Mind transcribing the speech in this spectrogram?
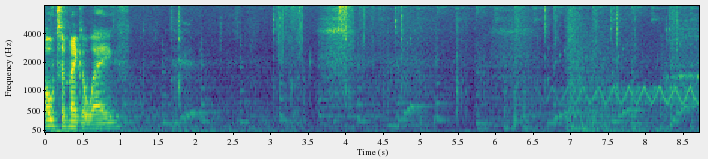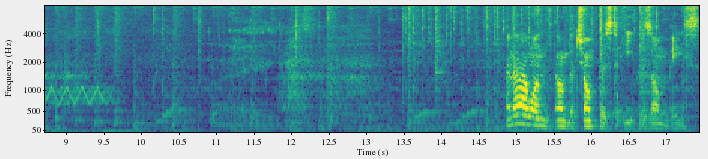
Ultra Mega Wave. And now I want on the chompers to eat the zombies.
